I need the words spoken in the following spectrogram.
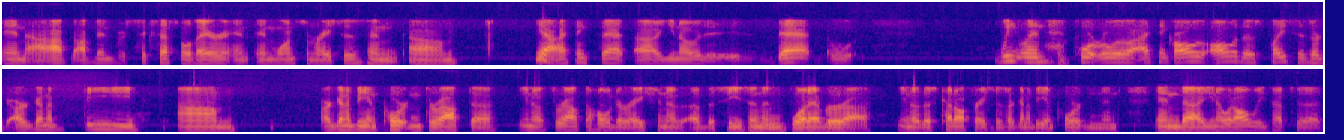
and I've I've been successful there and, and won some races. And um yeah, I think that uh you know that Wheatland, Port Royal, I think all all of those places are are going to be um are going to be important throughout the you know throughout the whole duration of, of the season and whatever uh you know those cutoff races are going to be important. And and uh you know it all leads up to the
